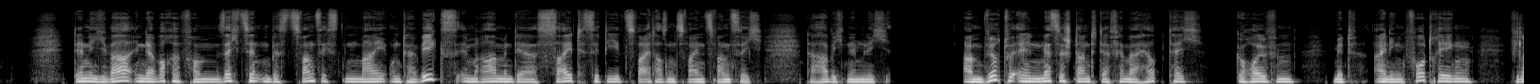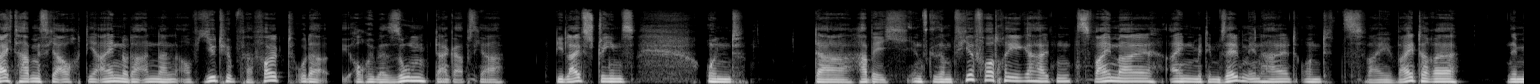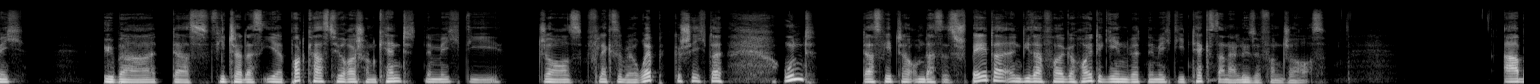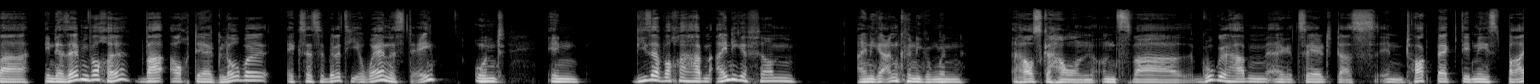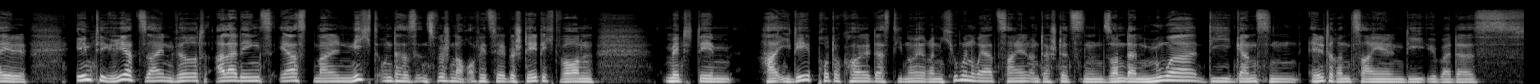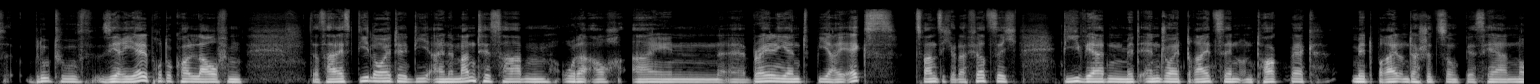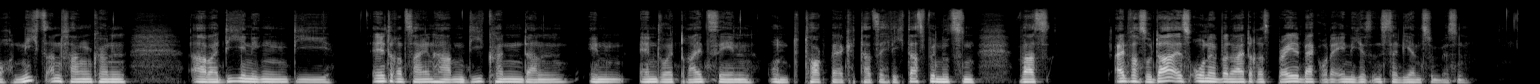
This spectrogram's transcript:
denn ich war in der Woche vom 16. bis 20. Mai unterwegs im Rahmen der Side City 2022. Da habe ich nämlich am virtuellen Messestand der Firma HelpTech geholfen mit einigen Vorträgen. Vielleicht haben es ja auch die einen oder anderen auf YouTube verfolgt oder auch über Zoom. Da gab es ja die Livestreams und da habe ich insgesamt vier Vorträge gehalten, zweimal einen mit demselben Inhalt und zwei weitere, nämlich über das Feature, das ihr Podcast-Hörer schon kennt, nämlich die JAWS Flexible Web Geschichte und das Feature, um das es später in dieser Folge heute gehen wird, nämlich die Textanalyse von JAWS. Aber in derselben Woche war auch der Global Accessibility Awareness Day und in dieser Woche haben einige Firmen einige Ankündigungen rausgehauen. Und zwar Google haben erzählt, dass in Talkback demnächst Braille integriert sein wird. Allerdings erstmal nicht, und das ist inzwischen auch offiziell bestätigt worden, mit dem HID-Protokoll, das die neueren Humanware-Zeilen unterstützen, sondern nur die ganzen älteren Zeilen, die über das Bluetooth-Seriell-Protokoll laufen. Das heißt, die Leute, die eine Mantis haben oder auch ein äh, Brilliant BIX 20 oder 40, die werden mit Android 13 und Talkback mit Braille-Unterstützung bisher noch nichts anfangen können. Aber diejenigen, die ältere Zeilen haben, die können dann in Android 13 und Talkback tatsächlich das benutzen, was einfach so da ist, ohne weiteres Brailleback oder ähnliches installieren zu müssen.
